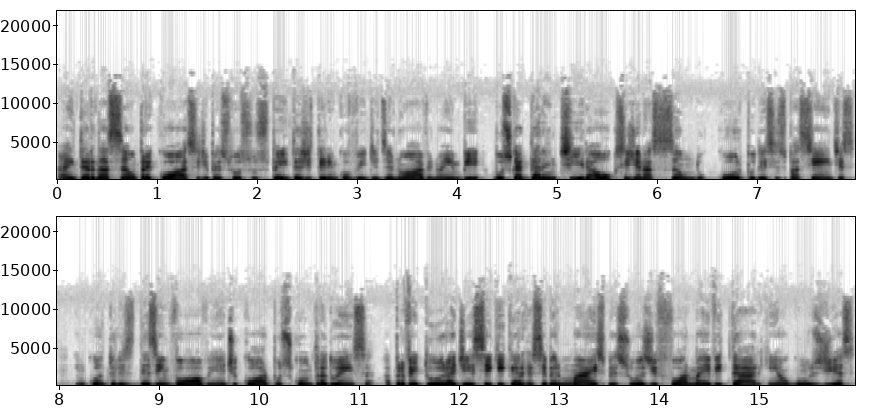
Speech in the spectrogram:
A internação precoce de pessoas suspeitas de terem Covid-19 no AMB busca garantir a oxigenação do corpo desses pacientes enquanto eles desenvolvem anticorpos contra a doença. A prefeitura disse que quer receber mais pessoas de forma a evitar que em alguns dias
